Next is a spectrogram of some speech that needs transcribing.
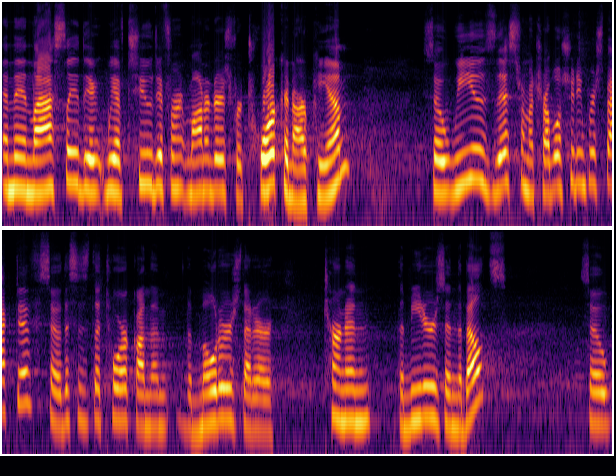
And then lastly, we have two different monitors for torque and RPM. So we use this from a troubleshooting perspective. So this is the torque on the, the motors that are turning the meters and the belts. So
